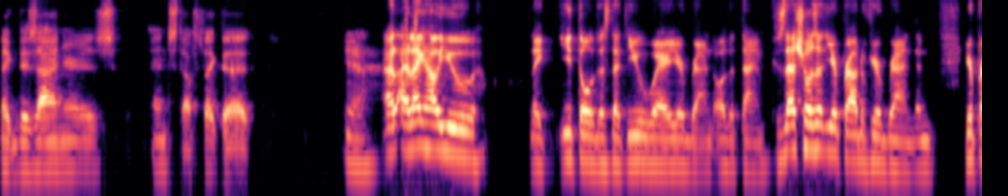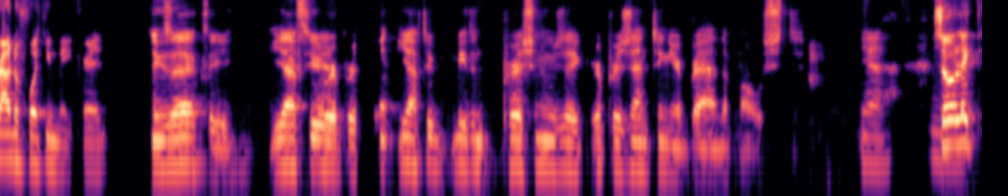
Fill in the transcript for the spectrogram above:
like designers and stuff like that. Yeah, I, I like how you like you told us that you wear your brand all the time because that shows that you're proud of your brand and you're proud of what you make, right? Exactly. You have to Yeah. represent. You have to be the person who's like representing your brand the most. Yeah. So Yeah. like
